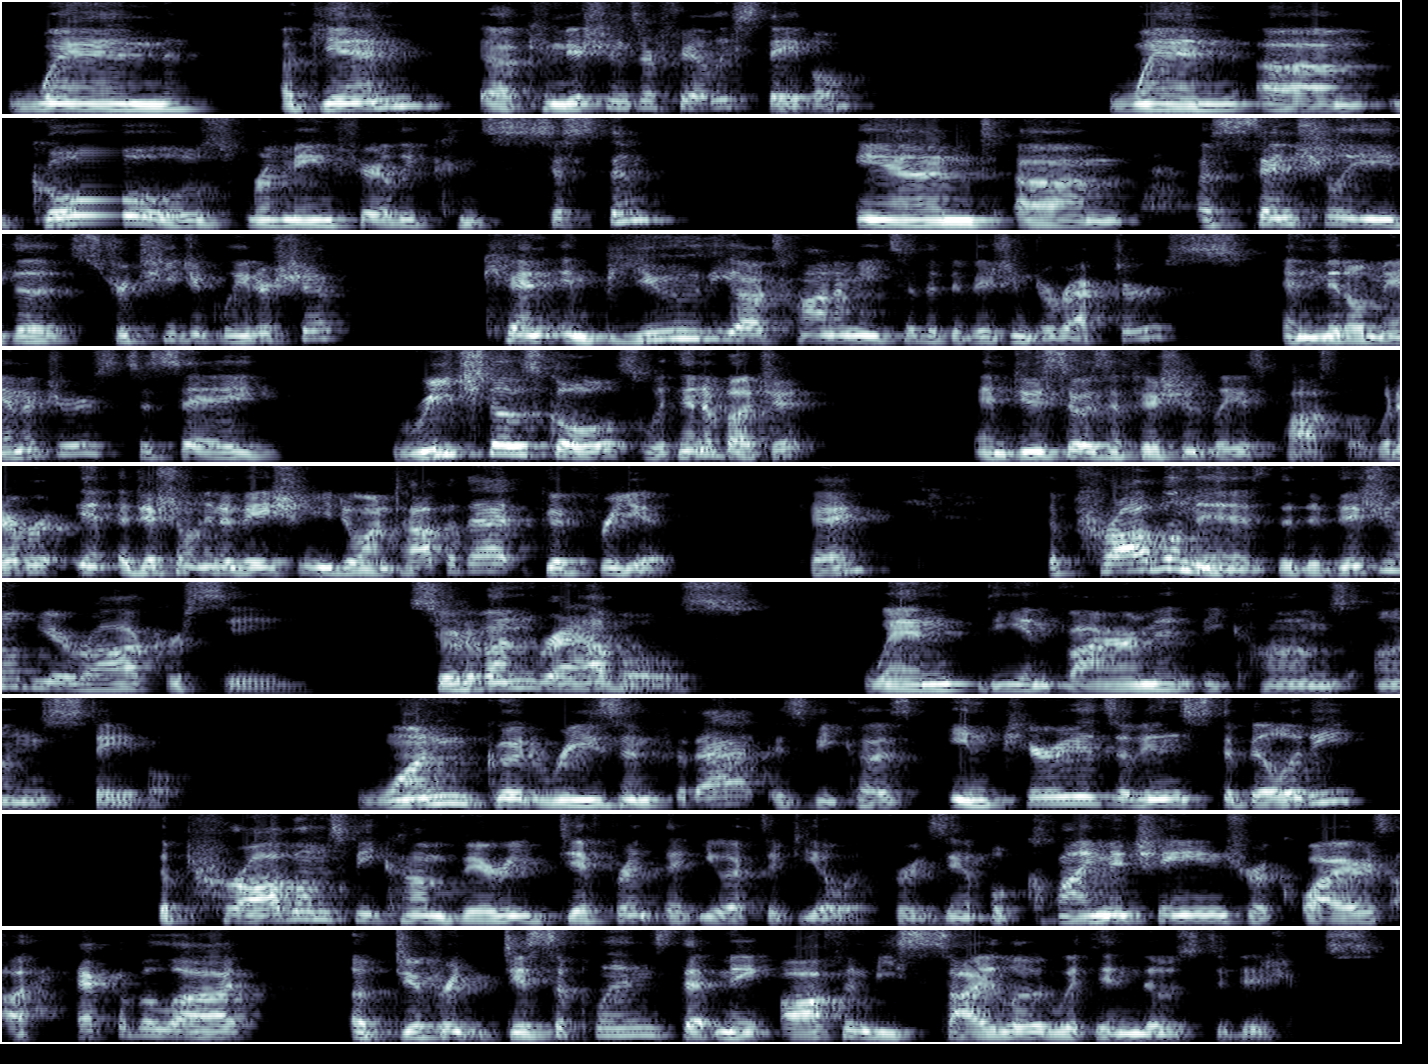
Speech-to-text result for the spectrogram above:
when, again, uh, conditions are fairly stable, when um, goals remain fairly consistent, and um, essentially the strategic leadership can imbue the autonomy to the division directors and middle managers to say, reach those goals within a budget and do so as efficiently as possible. Whatever additional innovation you do on top of that, good for you. Okay. The problem is the divisional bureaucracy sort of unravels when the environment becomes unstable. One good reason for that is because in periods of instability, the problems become very different that you have to deal with. For example, climate change requires a heck of a lot of different disciplines that may often be siloed within those divisions.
